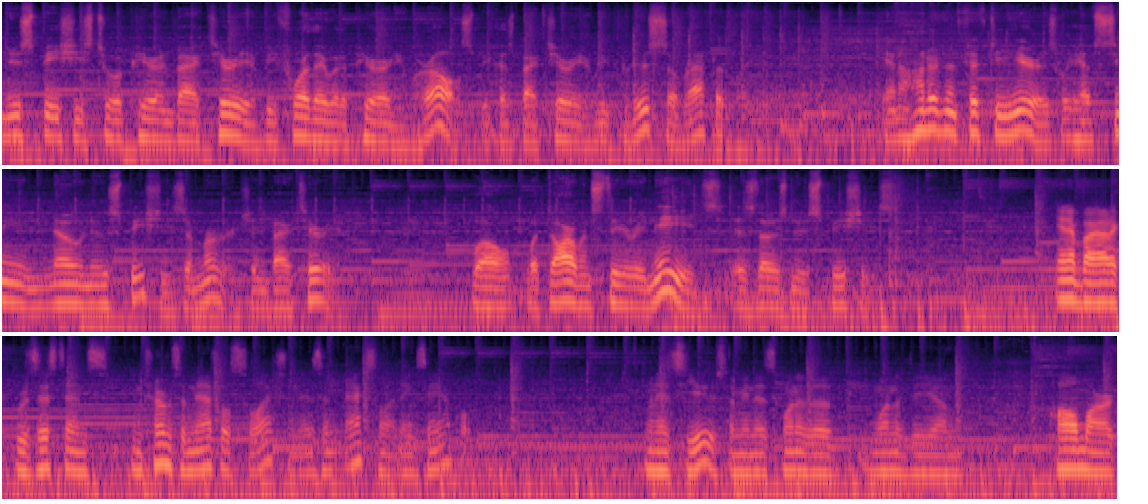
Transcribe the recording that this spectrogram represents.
new species to appear in bacteria before they would appear anywhere else because bacteria reproduce so rapidly. In 150 years, we have seen no new species emerge in bacteria. Well, what Darwin's theory needs is those new species. Antibiotic resistance, in terms of natural selection, is an excellent example. And its use, I mean, it's one of the, one of the um, hallmark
